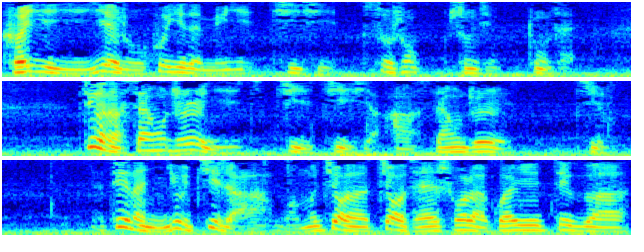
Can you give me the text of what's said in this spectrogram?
可以以业主会议的名义提起诉讼，申请仲裁。这个呢，三分之二你记记一下啊，三分之二记住。这个呢，你就记着啊，我们教教材说了，关于这个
